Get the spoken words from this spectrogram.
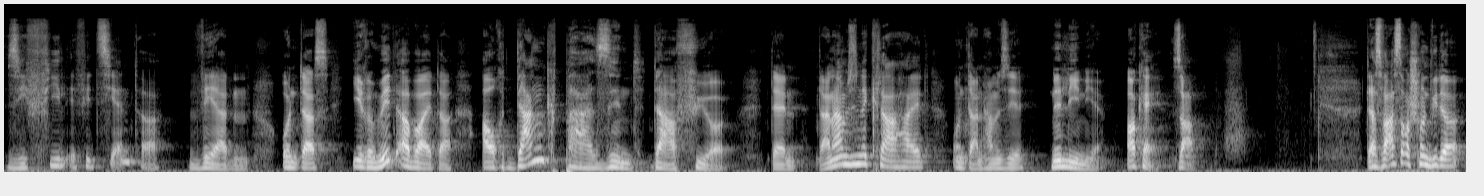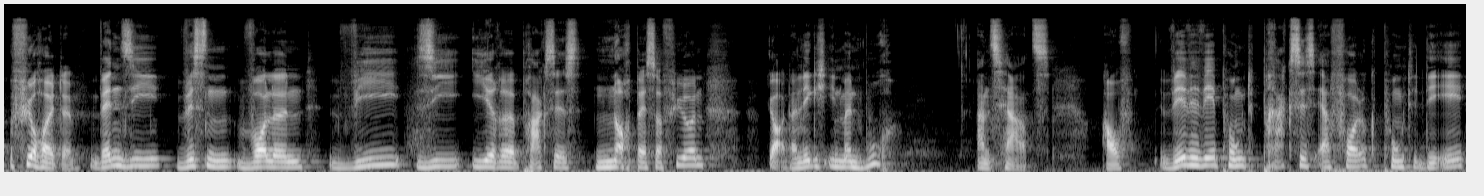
Sie viel effizienter werden und dass Ihre Mitarbeiter auch dankbar sind dafür. Denn dann haben Sie eine Klarheit und dann haben Sie eine Linie. Okay, so. Das war es auch schon wieder für heute. Wenn Sie wissen wollen, wie Sie Ihre Praxis noch besser führen, ja, dann lege ich Ihnen mein Buch ans Herz. Auf www.praxiserfolg.de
